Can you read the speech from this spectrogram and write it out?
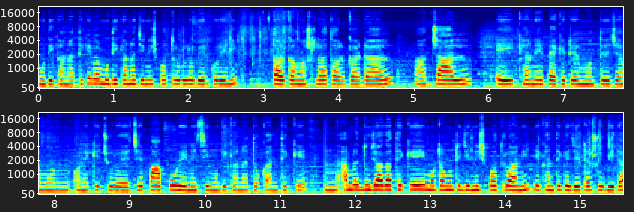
মুদিখানা থেকে। এবার মুদিখানা জিনিসপত্রগুলো বের করে নিই। তরকা মশলা, তরকা ডাল আর চাল, এইখানে প্যাকেটের মধ্যে যেমন অনেক কিছু রয়েছে। পাঁপড় এনেছি মুদিখানার দোকান থেকে। আমরা দু জায়গা থেকেই মোটামুটি জিনিসপত্র আনি এখান থেকে যেটা সুবিধা।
